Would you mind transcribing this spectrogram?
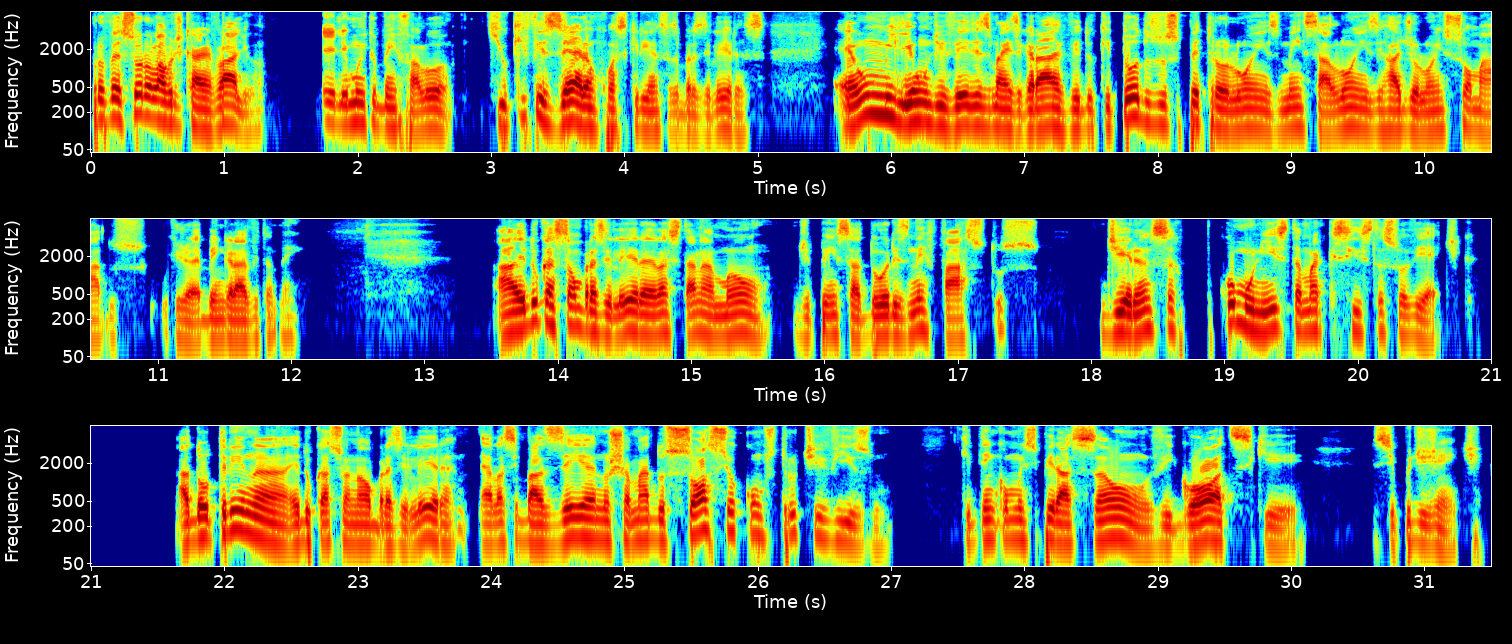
professor Olavo de Carvalho, ele muito bem falou que o que fizeram com as crianças brasileiras é um milhão de vezes mais grave do que todos os petrolões, mensalões e radiolões somados, o que já é bem grave também. A educação brasileira ela está na mão de pensadores nefastos de herança comunista marxista soviética. A doutrina educacional brasileira ela se baseia no chamado socioconstrutivismo, que tem como inspiração Vygotsky, esse tipo de gente.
